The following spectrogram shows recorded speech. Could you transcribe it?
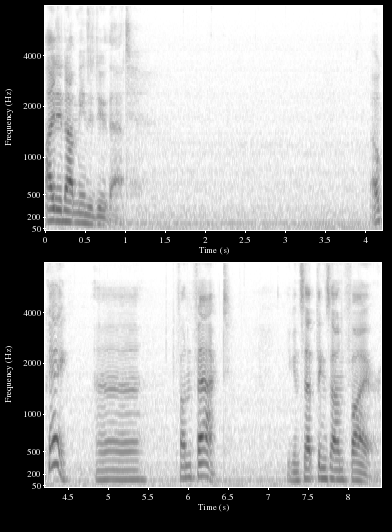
I did not mean to do that. Okay. Uh... Fun fact. You can set things on fire.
